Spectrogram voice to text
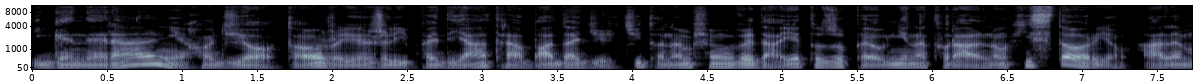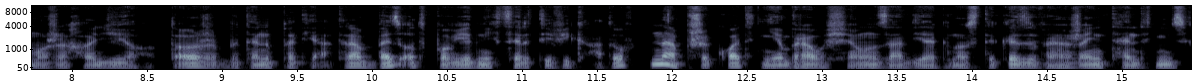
I generalnie chodzi o to, że jeżeli pediatra bada dzieci, to nam się wydaje to zupełnie naturalną historią, ale może chodzi o to, żeby ten pediatra bez odpowiednich certyfikatów na przykład nie brał się za diagnostykę zwężeń tętnic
